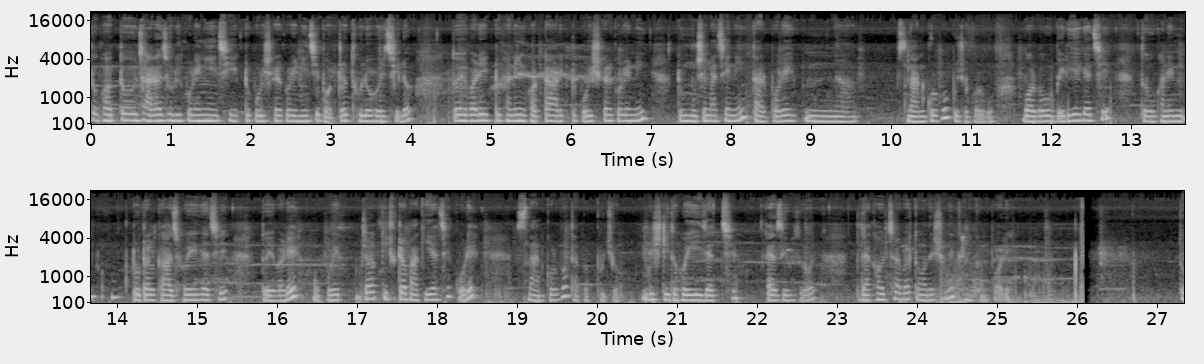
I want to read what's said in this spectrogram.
তো ঘর তো ঝাড়াঝুড়ি করে নিয়েছি, একটু পরিষ্কার করে নিয়েছি, বড্ড ধুলো হয়েছিল। তো এবারে একটুখানি ঘরটা আর একটু পরিষ্কার করে নিই, একটু মুছে মাছে নিই, তারপরে স্নান করব, পুজো করব। বরবাবু বেরিয়ে গেছে, তো ওখানে টোটাল কাজ হয়ে গেছে। তো এবারে ওপরে যা কিছুটা বাকি আছে করে স্নান করব, তারপর পুজো। বৃষ্টি তো হয়েই যাচ্ছে অ্যাজ ইউজুয়াল দেখা হচ্ছে আবার তোমাদের সঙ্গে খানিক্ষণ পরে। তো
